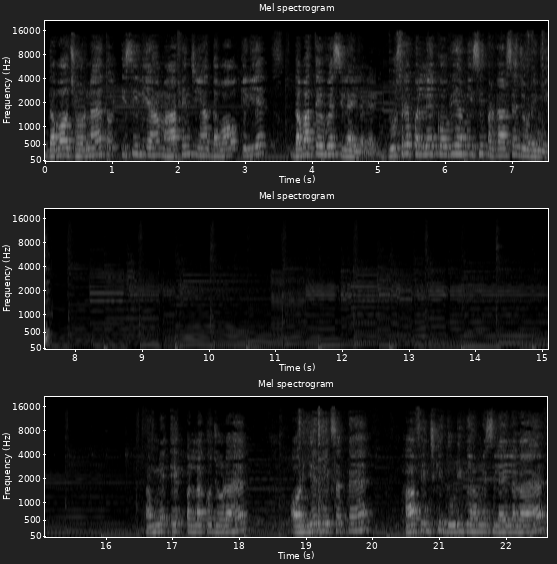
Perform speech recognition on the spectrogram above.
दबाव छोड़ना है तो इसीलिए हम हाफ़ इंच यहाँ दबाव के लिए दबाते हुए सिलाई लगाएँगे। दूसरे पल्ले को भी हम इसी प्रकार से जोड़ेंगे। हमने एक पल्ला को जोड़ा है, और ये देख सकते हैं हाफ़ इंच की दूरी पे हमने सिलाई लगाया है।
